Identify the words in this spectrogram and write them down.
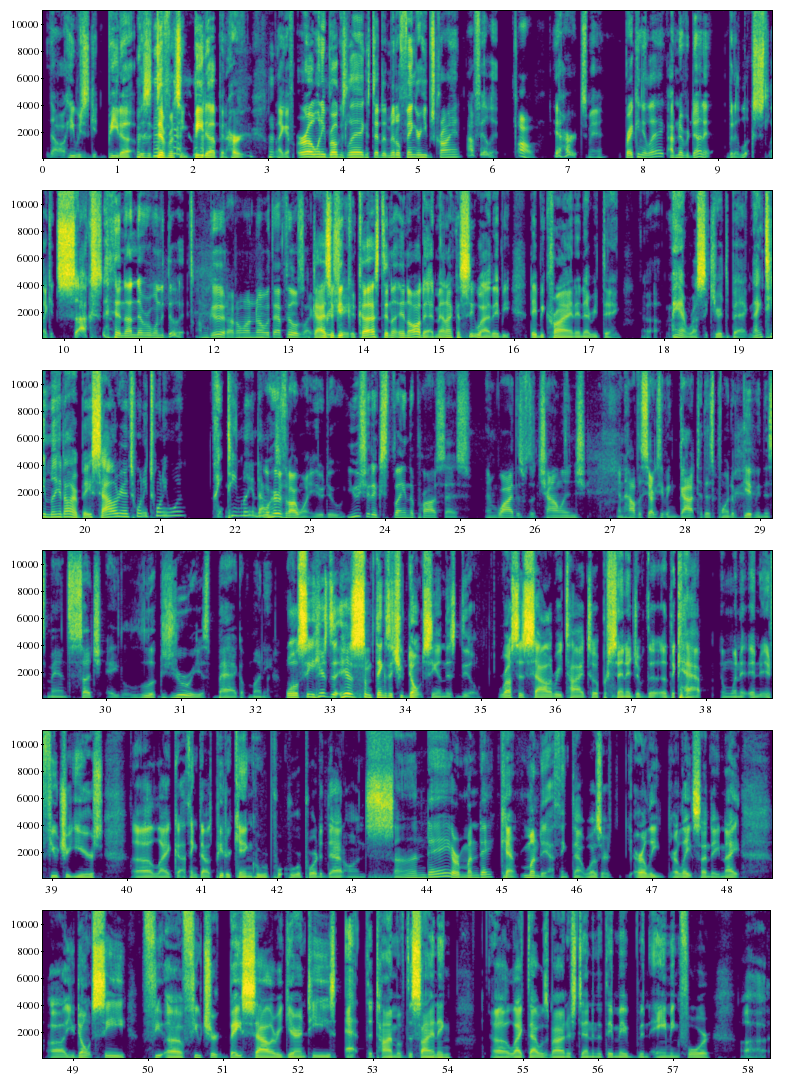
No, he was just getting beat up. There's a difference between beat up and hurt. Like if Earl, when he broke his leg, instead of the middle finger, he was crying. I feel it. Oh, It hurts, man. Breaking your leg, I've never done it, but it looks like it sucks, and I never want to do it. I'm good. I don't want to know what that feels like. Guys who get it. concussed and, and all that, man, I can see why they be they be crying and everything. Uh, man, Russ secured the bag. Nineteen million dollar base salary in 2021. Nineteen million dollars. Well, here's what I want you to do. You should explain the process and why this was a challenge and how the Seahawks even got to this point of giving this man such a luxurious bag of money. Well, see, here's the here's some things that you don't see in this deal. Russ's salary tied to a percentage of the of the cap and when it, in, in future years, uh, like I think that was Peter King who report, who reported that on Sunday or Monday, can't Monday I think that was or early or late Sunday night. Uh, you don't see fu- uh, future base salary guarantees at the time of the signing, uh, like that was my understanding that they may have been aiming for. Uh,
